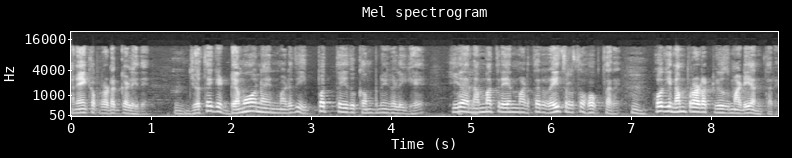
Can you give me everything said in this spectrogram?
ಅನೇಕ ಪ್ರಾಡಕ್ಟ್ಗಳಿದೆ. ಜೊತೆಗೆ ಡೆಮೋನ ಏನು ಮಾಡಿದ್ವಿ ಇಪ್ಪತ್ತೈದು ಕಂಪ್ನಿಗಳಿಗೆ ಈಗ ನಮ್ಮ ಹತ್ರ ಏನು ಮಾಡ್ತಾರೆ ರೈತರ ಹತ್ರ ಹೋಗ್ತಾರೆ. ಹೋಗಿ ನಮ್ಮ ಪ್ರಾಡಕ್ಟ್ ಯೂಸ್ ಮಾಡಿ ಅಂತಾರೆ.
